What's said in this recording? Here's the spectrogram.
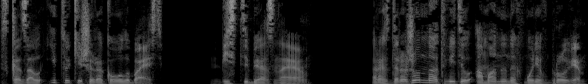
Сказал Ицуки, широко улыбаясь. «Без тебя знаю». Раздраженно ответил Аманы, нахмурив брови.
